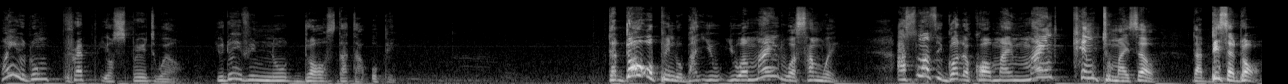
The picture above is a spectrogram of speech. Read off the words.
When you don't prep your spirit well, you don't even know doors that are open. The door opened, oh, but you, your mind was somewhere. As soon as he got the call, my mind came to myself that this is a door.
